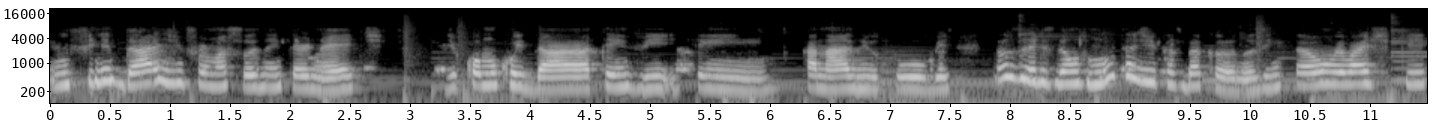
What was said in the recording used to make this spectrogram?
infinidade de informações na internet de como cuidar, tem, vi, tem canais no YouTube, todos eles dão muitas dicas bacanas. Então eu acho que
